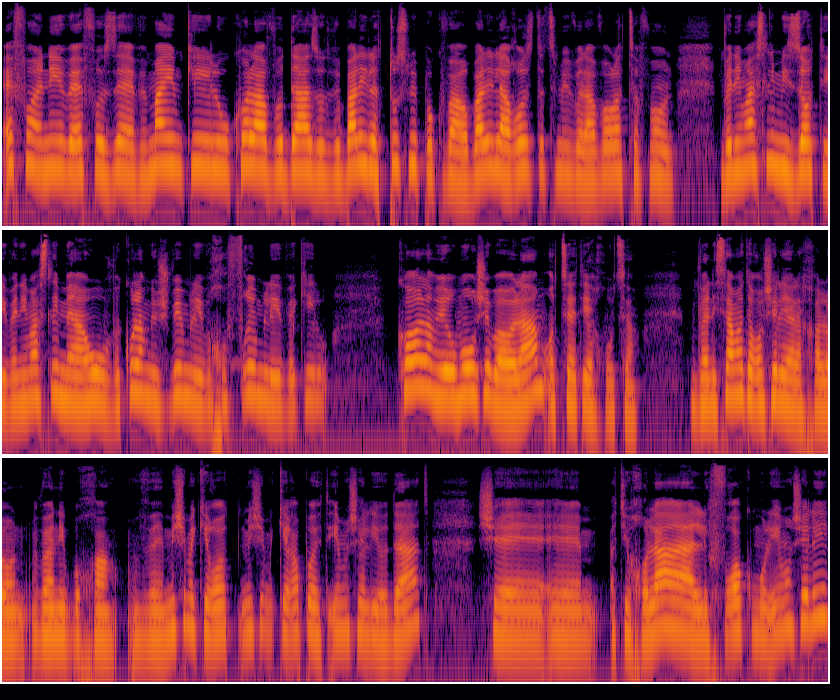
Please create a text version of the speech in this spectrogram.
ואיפה אני ואיפה זה, ומה אם כאילו כל העבודה הזאת, ובא לי לטוס מפה כבר, בא לי לארוז את עצמי ולעבור לצפון, ונמאס לי מזאתי, ונמאס לי מההוא, וכולם יושבים לי וחופרים לי, וכאילו... כל המרמור שבעולם הוצאתי החוצה. ואני שמה את הראש שלי על החלון, ואני בוכה. ומי שמכירות, מי שמכירה פה את אימא שלי יודעת שאת יכולה לפרוק מול אימא שלי,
